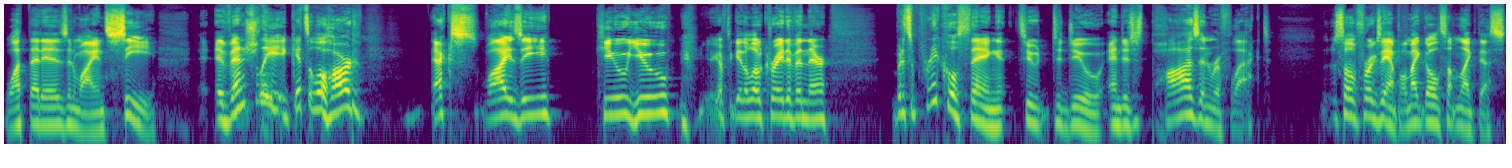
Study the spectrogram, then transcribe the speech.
what that is and why. And C, eventually it gets a little hard. X, Y, Z, Q, U. You have to get a little creative in there. But it's a pretty cool thing to, to do and to just pause and reflect. So, for example, I might go something like this.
